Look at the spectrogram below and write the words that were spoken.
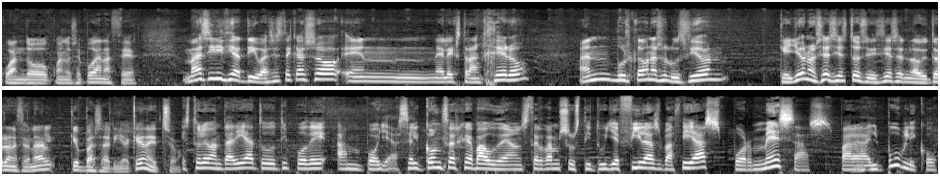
cuando, cuando se puedan hacer. Más iniciativas, en este caso en el extranjero han buscado una solución que yo no sé si esto se hiciese en el Auditorio Nacional, ¿qué pasaría? ¿Qué han hecho? Esto levantaría todo tipo de ampollas. El Concertgebouw de Ámsterdam sustituye filas vacías por mesas para el público.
